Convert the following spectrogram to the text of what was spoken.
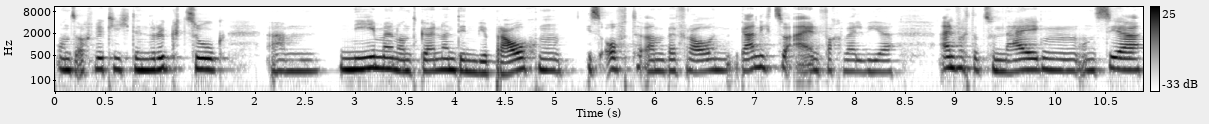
uns auch wirklich den Rückzug ähm, nehmen und gönnen, den wir brauchen, ist oft ähm, bei Frauen gar nicht so einfach, weil wir einfach dazu neigen, uns sehr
